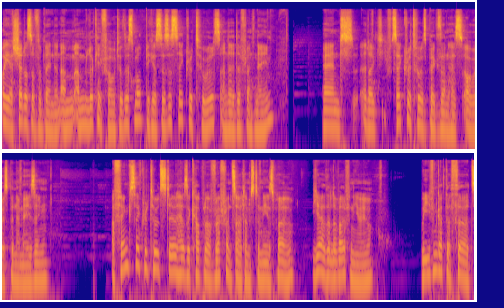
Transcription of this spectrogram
Oh yeah, Shadows of Abaddon. I'm, I'm looking forward to this mod because this is Sacred Tools under a different name. And like, Sacred Tools back then has always been amazing. I think Sacred Tools still has a couple of reference items to me as well. Yeah, the Leviathan Yo-Yo. We even got the third,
